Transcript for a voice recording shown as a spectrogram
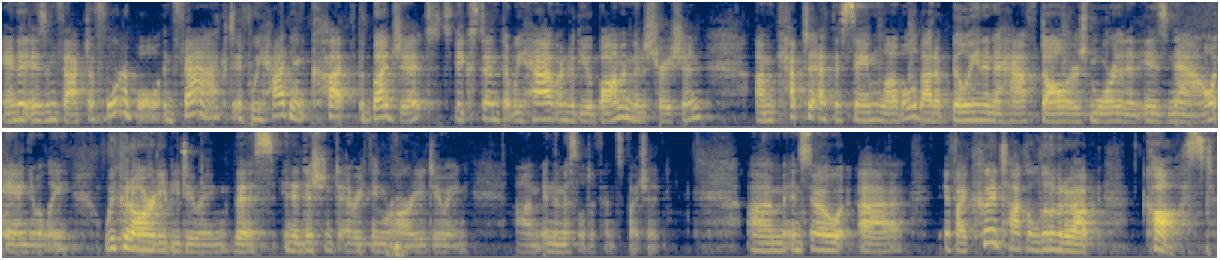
and it is in fact affordable. In fact, if we hadn't cut the budget to the extent that we have under the Obama administration, um, kept it at the same level, about a billion and a half dollars more than it is now annually, we could already be doing this in addition to everything we're already doing um, in the missile defense budget. Um, and so, uh, if I could talk a little bit about cost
